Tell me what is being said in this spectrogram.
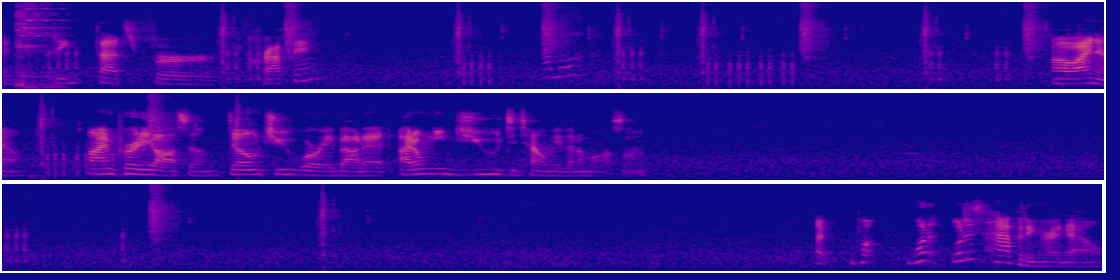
I think that's for crafting. Oh, I know. I'm pretty awesome. Don't you worry about it. I don't need you to tell me that I'm awesome. What, what, what is happening right now?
